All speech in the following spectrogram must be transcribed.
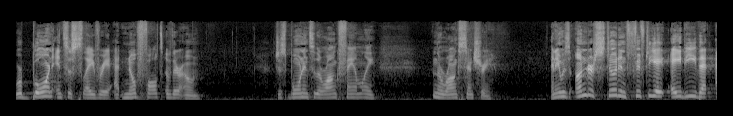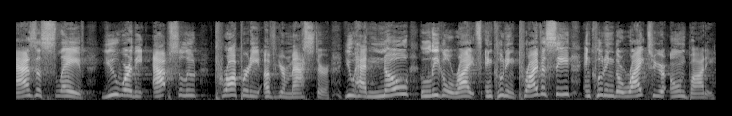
were born into slavery at no fault of their own, just born into the wrong family in the wrong century. And it was understood in 58 AD that as a slave, you were the absolute property of your master. You had no legal rights, including privacy, including the right to your own body.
